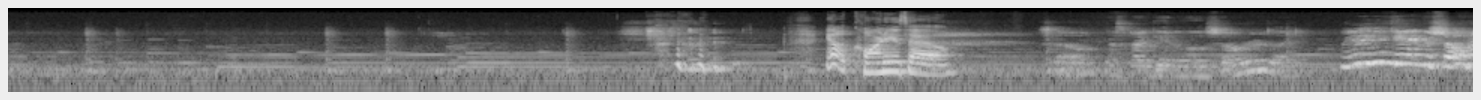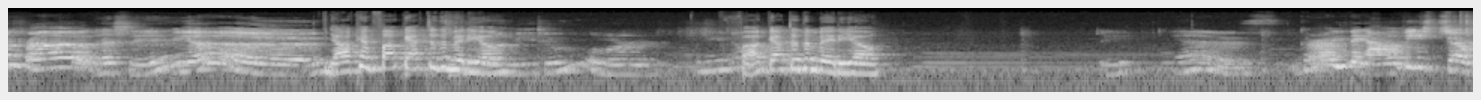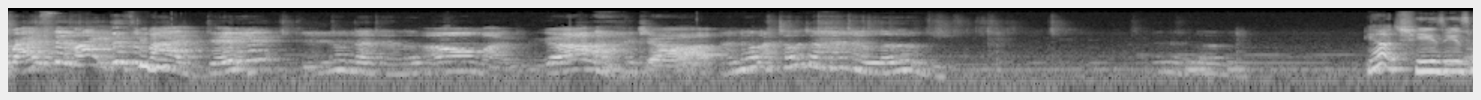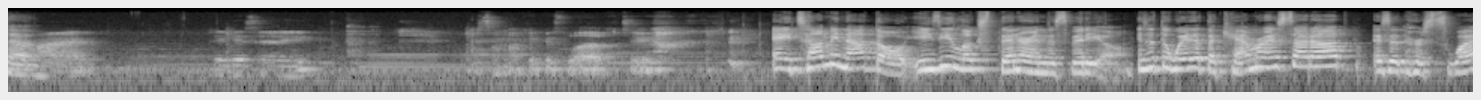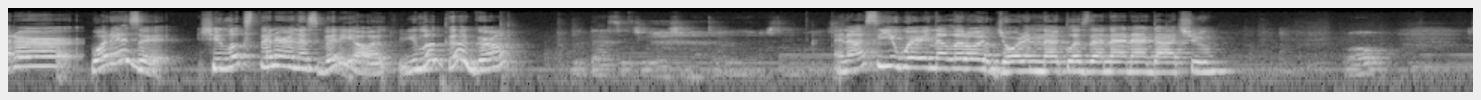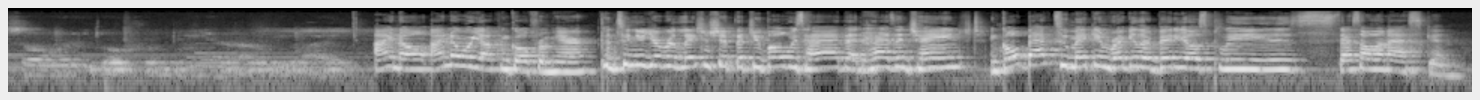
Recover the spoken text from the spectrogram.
Y'all corny as hell. So that's what I get a little shoulder. Like Where you getting the shoulder from? that's it. Yeah. Y'all can fuck after the video. Me too, or You know. Fuck after the video. Girl, you think I would be stressing like this if I didn't? No, not that love. Oh my god, y'all. I know. I told y'all not that love me. Not that love me. Y'all cheesy as You are hell. my biggest headache. Also my biggest love too. Hey, tell me not though. Ezee looks thinner in this video. Is it the way that the camera is set up? Is it her sweater? What is it? She looks thinner in this video. You look good, girl. With that situation, I totally understand And I see you wearing that little Jordan necklace that Nana got you. Well, so where do we go from here? Are we like? I know, I know where y'all can go from here. Continue your relationship that you've always had that hasn't changed. And go back to making regular videos, please. That's all I'm asking.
